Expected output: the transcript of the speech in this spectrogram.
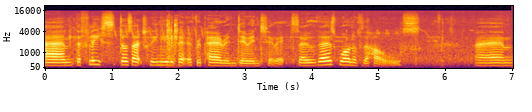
um, the fleece does actually need a bit of repairing doing to it so there's one of the holes um,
